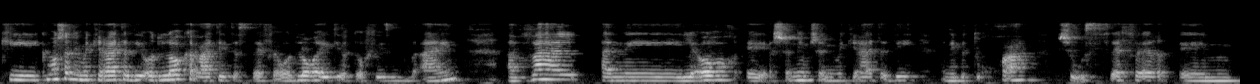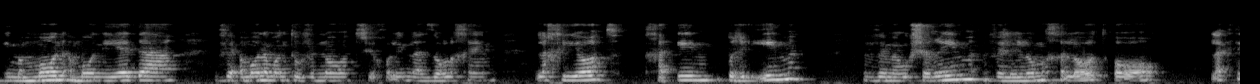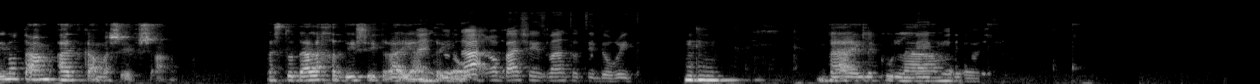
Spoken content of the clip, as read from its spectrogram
כי כמו שאני מכירה את עדי, עוד לא קראתי את הספר, עוד לא ראיתי אותו פיזית בעין, אבל אני, לאור אה, השנים שאני מכירה את עדי, אני בטוחה שהוא ספר אה, עם המון המון ידע, והמון המון תובנות שיכולים לעזור לכם לחיות חיים בריאים ומאושרים וללא מחלות, או להקטין אותם עד כמה שאפשר. אז תודה לך, עדי, שהתראיינת היום. תודה רבה שהזמנת אותי, דורית. ביי לכולם. להתראות.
